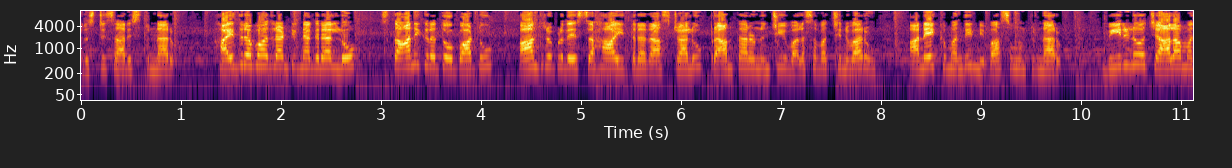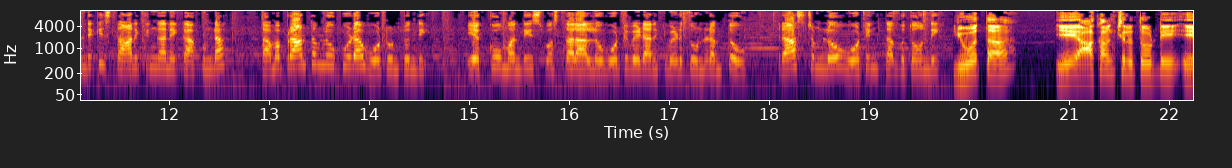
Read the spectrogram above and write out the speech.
దృష్టి సారిస్తున్నారు. హైదరాబాద్ లాంటి నగరాల్లో స్థానికులతో పాటు ఆంధ్రప్రదేశ్ సహా ఇతర రాష్ట్రాలు ప్రాంతాల నుంచి వలస వచ్చిన వారు అనేక మంది నివాసం ఉంటున్నారు. వీరిలో చాలా మందికి స్థానికంగానే కాకుండా తమ ప్రాంతంలో కూడా ఓటుంటుంది. ఎక్కువ మంది స్వస్థలాల్లో ఓటు వేయడానికి వెళుతూ ఉండడంతో రాష్ట్రంలో ఓటింగ్ తగ్గుతోంది. యువత ఏ ఆకాంక్షలతోటి ఏ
